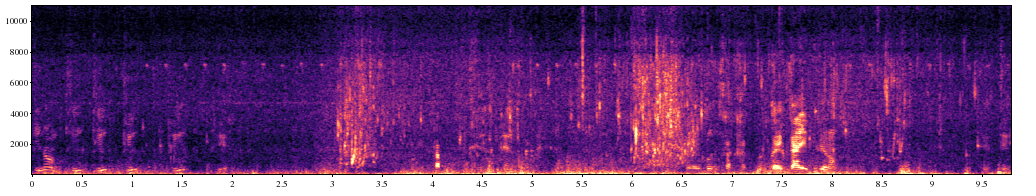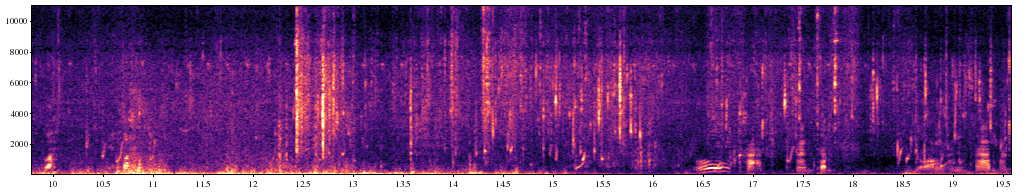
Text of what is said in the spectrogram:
พี่น้องถือถือถือถือถือ ครับเดี๋ยวเบิ้งสักๆใกล้ๆพี่น้องถือถือกว่าเห็นปะโอ้ขาดหักครับสองหันสามหัน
